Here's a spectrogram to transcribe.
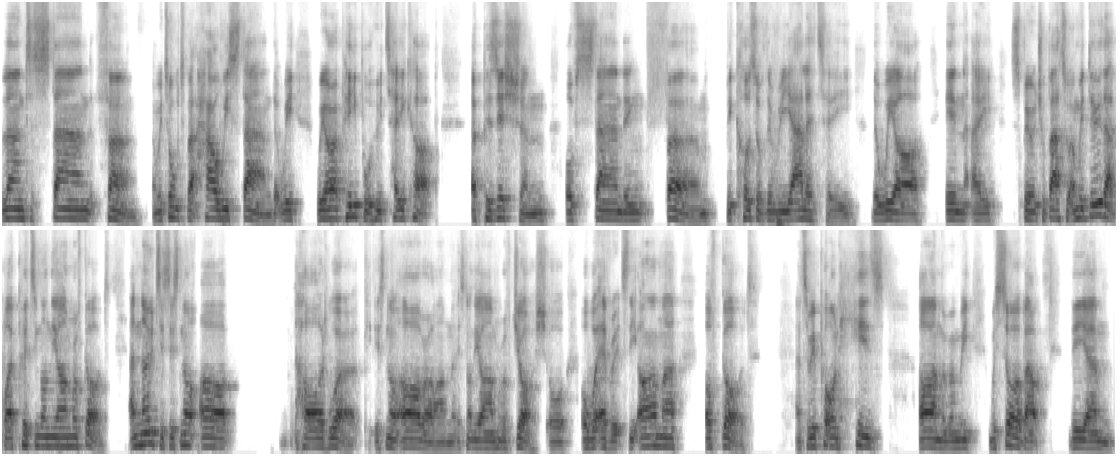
learn to stand firm. And we talked about how we stand, that we, we are a people who take up a position of standing firm because of the reality that we are in a spiritual battle. And we do that by putting on the armor of God. And notice it's not our hard work, it's not our armor, it's not the armor of Josh or, or whatever, it's the armor of God. And so we put on his armor and we, we saw about the um,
